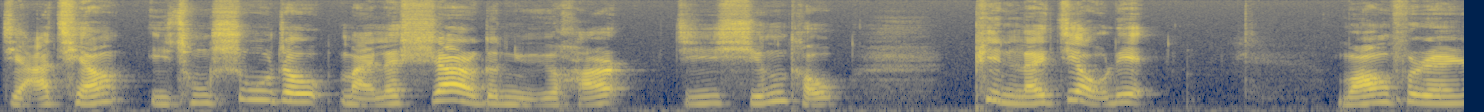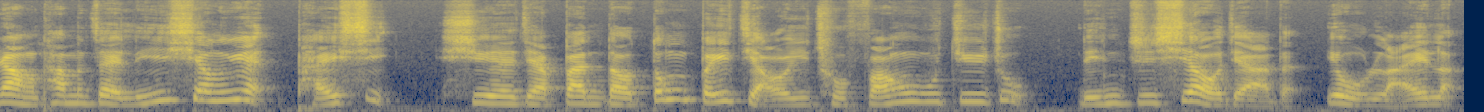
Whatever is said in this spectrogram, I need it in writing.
贾强已从苏州买了十二个女孩，及行头，聘来教练。王夫人让他们在梨香院排戏。薛家搬到东北角一处房屋居住，林之孝家的又来了。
